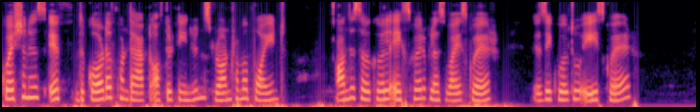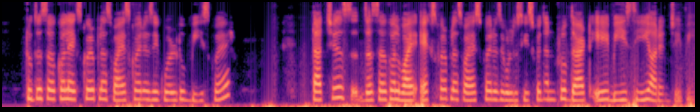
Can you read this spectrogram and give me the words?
question is if the chord of contact of the tangents drawn from a point on the circle x square plus y square is equal to a square to the circle x square plus y square is equal to b square touches the circle y x square plus y square is equal to c square then prove that a b c are in gp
